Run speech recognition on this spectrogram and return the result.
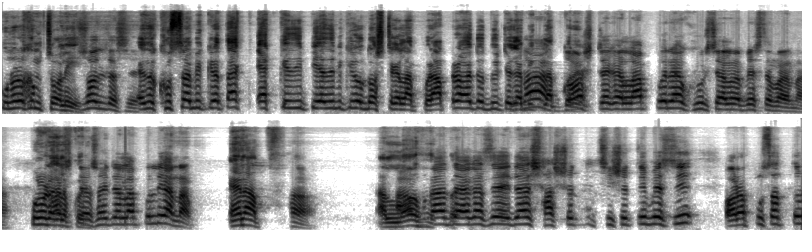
কোন রকম চলে। চলতেছে। একজন খুচরা বিক্রেতা এক কেজি পেঁয়াজ বিক্রি করে দশ টাকা লাভ করে। আপনারা হয়তো দুই টাকা লাভ দশ টাকা লাভ করে আলাদা বেচতে পারে না। পনেরো টাকা লাভ করে পাঁচটা, ছয়টা লাভ করলে আনাম। এনাফ হ্যাঁ। আল্লাহ আমরা দেখা গেছে এটা সাতষট্টি ছিষট্টি বেশি ওরা পঁচাত্তর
